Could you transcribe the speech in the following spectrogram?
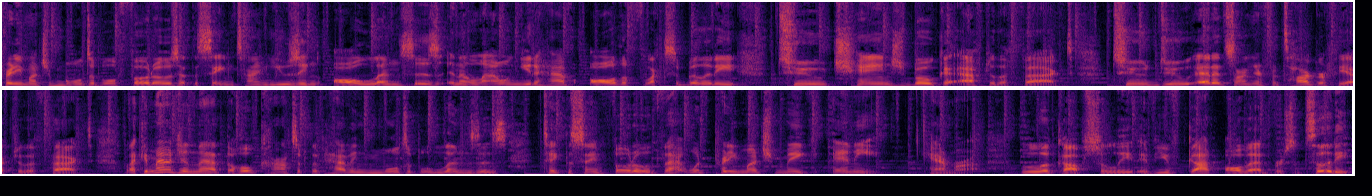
pretty much multiple photos at the same time using all lenses and allowing you to have all the flexibility to change bokeh after the fact, to do edits on your photography after the fact. Like imagine that, the whole concept of having multiple lenses take the same photo, that would pretty much make any camera look obsolete if you've got all that versatility.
